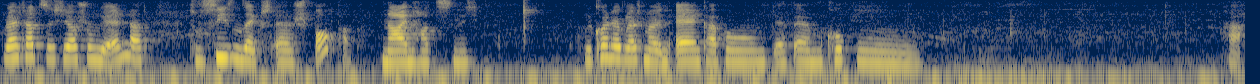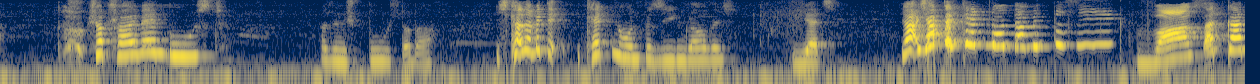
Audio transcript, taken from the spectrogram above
Vielleicht hat sich ja schon geändert zu Season 6 äh, Sportpark. Nein, hat's nicht. Wir können ja gleich mal in anchor.fm gucken. Ha. Ich habe Schallwellenboost. Also nicht Boost, aber ich kann damit den Kettenhund besiegen, glaube ich. Jetzt. Ja, ich habe den Kettenhund damit besiegt. Was? Man kann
